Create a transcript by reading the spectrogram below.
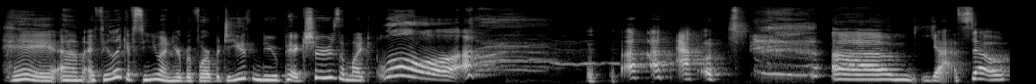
Hey, um, I feel like I've seen you on here before, but do you have new pictures? I'm like, oh, ouch. Um, yeah. So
